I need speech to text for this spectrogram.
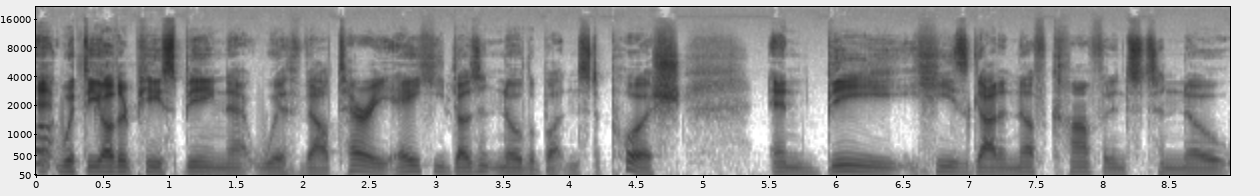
Eh, well- with the other piece being that with Valtteri, A, he doesn't know the buttons to push, and B, he's got enough confidence to know,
